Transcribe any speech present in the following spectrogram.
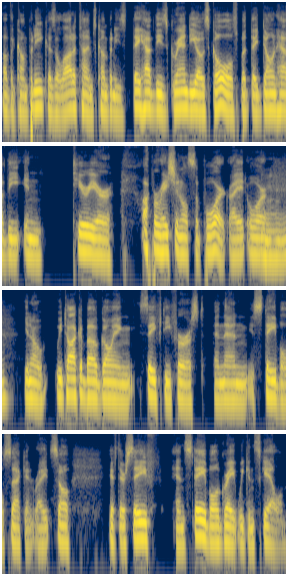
of the company because a lot of times companies they have these grandiose goals but they don't have the interior operational support, right? Or mm-hmm. you know, we talk about going safety first and then stable second, right? So if they're safe and stable, great, we can scale them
